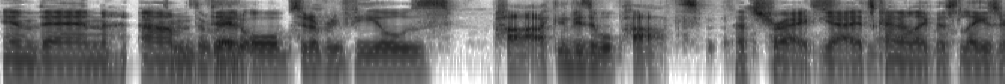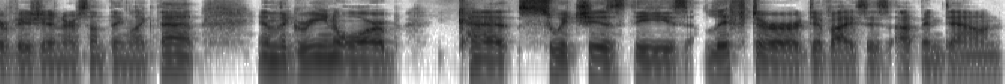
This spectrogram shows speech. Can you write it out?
and then um, the, the, red orb sort of reveals path, like invisible paths. That's right. Yeah, it's kind of like this laser vision or something like that. And the green orb kind of switches these lifter devices up and down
